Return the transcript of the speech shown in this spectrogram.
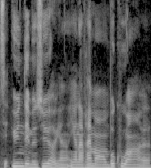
C'est une des mesures, il y, en, a vraiment beaucoup. Hein.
